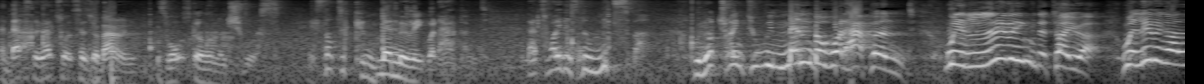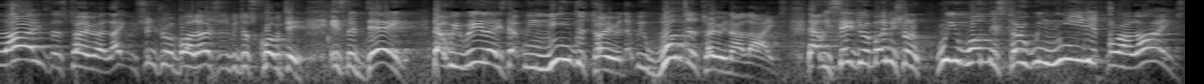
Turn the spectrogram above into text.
And that's, the, that's what says Rabbaran, is what's going on in Shavuos. It's not to commemorate what happened. That's why there's no mitzvah. We're not trying to remember what happened. We're living the Torah. We're living our lives as Torah, like Shintru of as we just quoted. It's the day that we realize that we need the Torah, that we want the Torah in our lives, that we say to Rabbi Shalom, we want this Torah, we need it for our lives.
